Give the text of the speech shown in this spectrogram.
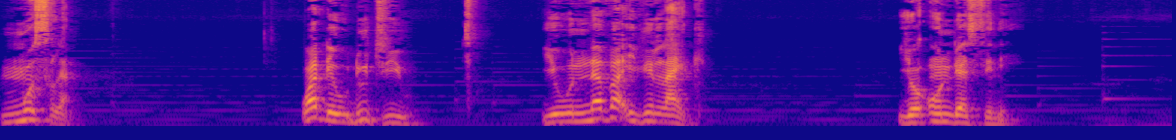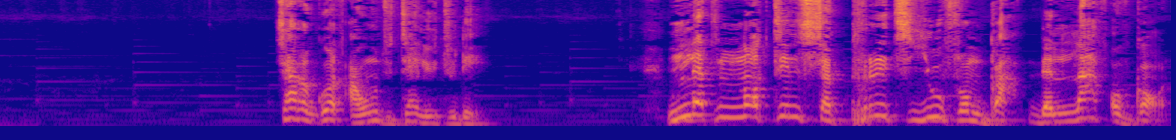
Muslim. What they will do to you, you will never even like your own destiny. Child of God, I want to tell you today let nothing separate you from God, the love of God.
